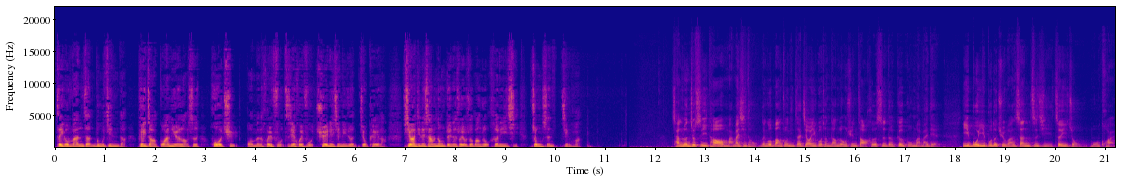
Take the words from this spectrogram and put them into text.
这个完整路径的，可以找管理员老师获取。我们回复直接回复确定性利润就可以了。希望今天三分钟对你来说有所帮助，和你一起终身进化。缠论就是一套买卖系统，能够帮助你在交易过程当中寻找合适的个股买卖点。一步一步的去完善自己这一种模块，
